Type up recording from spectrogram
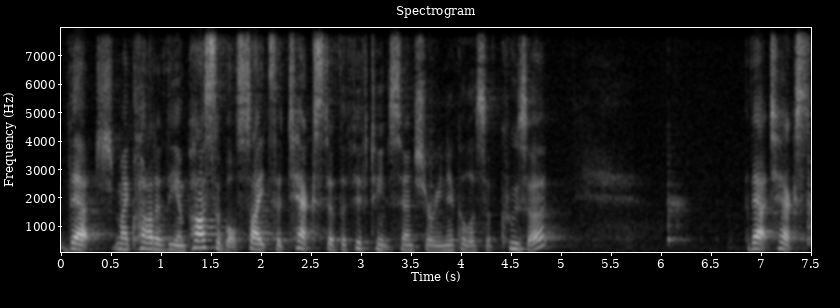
that my Cloud of the Impossible cites a text of the 15th century Nicholas of Cusa that text,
